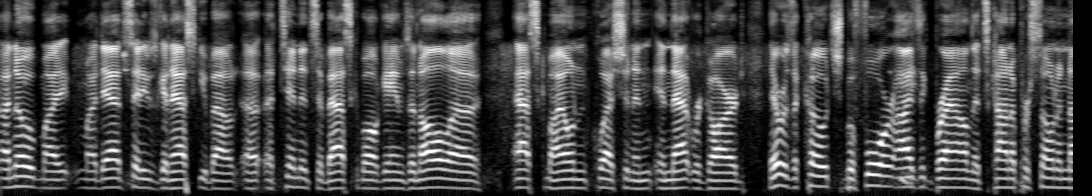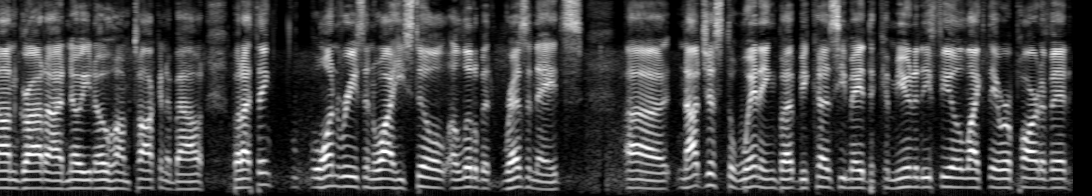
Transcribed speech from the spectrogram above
I know my my dad said he was going to ask you about uh, attendance at basketball games, and I'll uh, ask my own question in, in that regard. There was a coach before Isaac Brown that's kind of persona non grata. I know you know who I'm talking about, but I think one reason why he still a little bit resonates uh, not just the winning, but because he made the community feel like they were a part of it.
